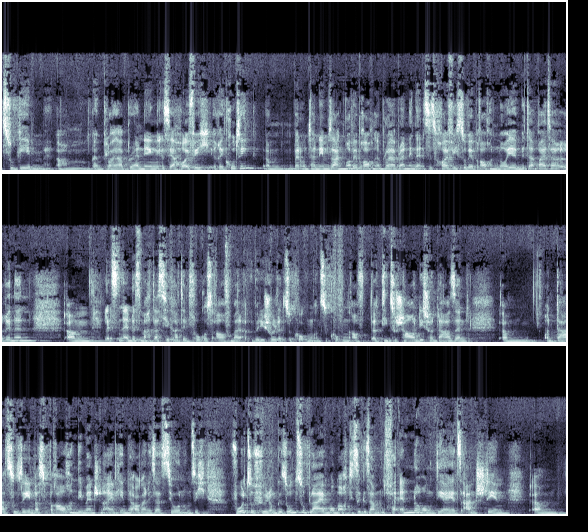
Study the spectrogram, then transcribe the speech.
zu geben. Ähm, Employer Branding ist ja häufig Recruiting. Ähm, wenn Unternehmen sagen, oh, wir brauchen Employer Branding, dann ist es häufig so, wir brauchen neue Mitarbeiterinnen. Ähm, letzten Endes macht das hier gerade den Fokus auf, mal über die Schulter zu gucken und zu gucken, auf die zu schauen, die schon da sind ähm, und da zu sehen, was brauchen die Menschen eigentlich in der Organisation, um sich wohlzufühlen, um gesund zu bleiben, um auch diese gesamten Veränderungen, die ja jetzt anstehen, ähm,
